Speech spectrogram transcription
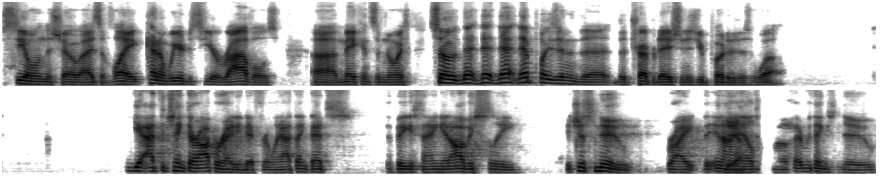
stealing the show as of late. Kind of weird to see your rivals uh, making some noise. So that that that, that plays into the the trepidation as you put it as well. Yeah, I just think they're operating differently. I think that's the biggest thing, and obviously, it's just new, right? The NIL Yeah. stuff, everything's new.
